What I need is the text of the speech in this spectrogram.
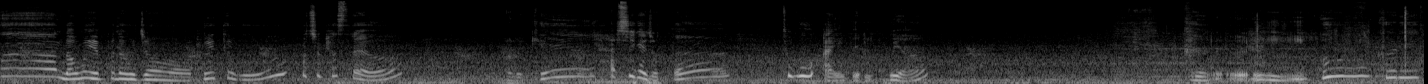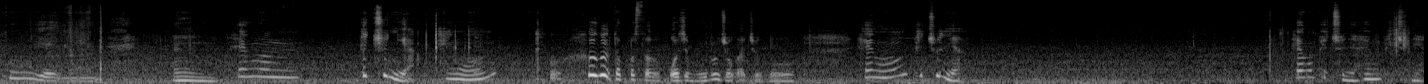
아 너무 예쁘다 그죠? V2구 꽃을 폈어요. 이렇게 합식해줬던 투구 아이들이 있고요. 그리고 그리고 얘는 음, 행운 페추니아 행운 아이고, 흙을 덮었어. 어제 물을 줘가지고. 행운 페추니아. 행운 페추니아 행운 페추니아.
